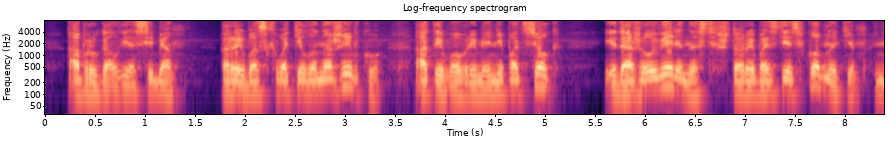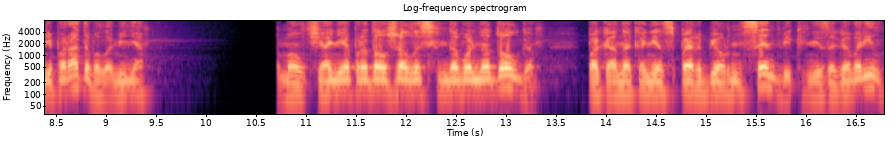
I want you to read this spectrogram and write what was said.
— обругал я себя. «Рыба схватила наживку, а ты вовремя не подсек, и даже уверенность, что рыба здесь в комнате, не порадовала меня». Молчание продолжалось довольно долго, пока, наконец, пэр Бёрн Сэндвик не заговорил,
